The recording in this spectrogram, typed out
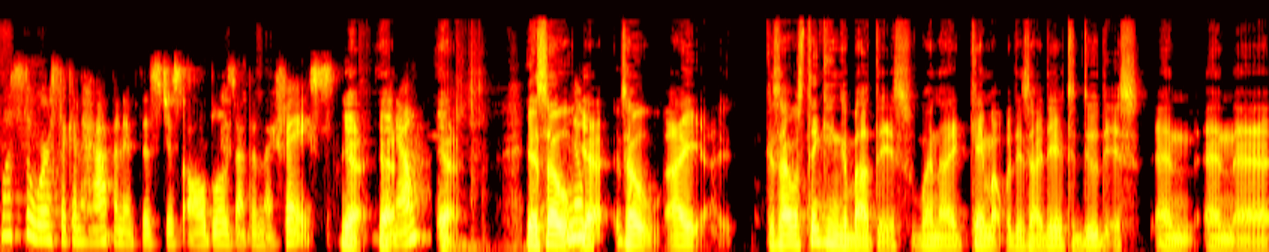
what's the worst that can happen if this just all blows up in my face? Yeah, yeah. You know? Yeah, yeah. so Nope. yeah, so I because I was thinking about this when I came up with this idea to do this, and and uh,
